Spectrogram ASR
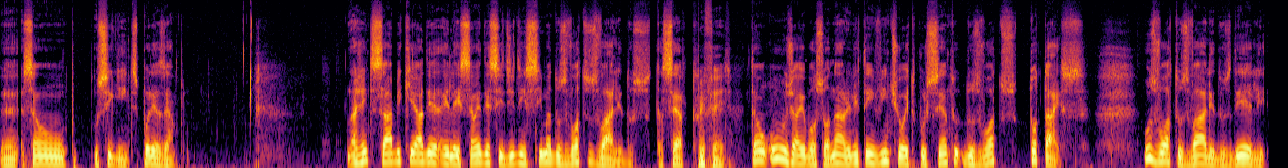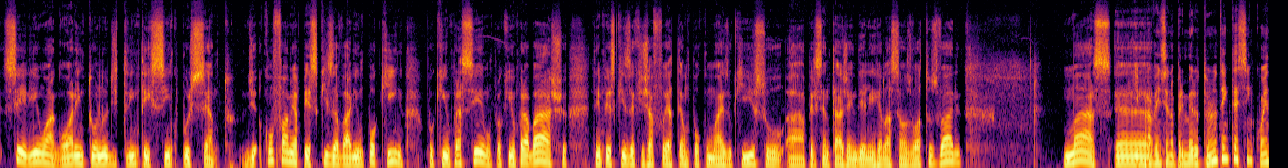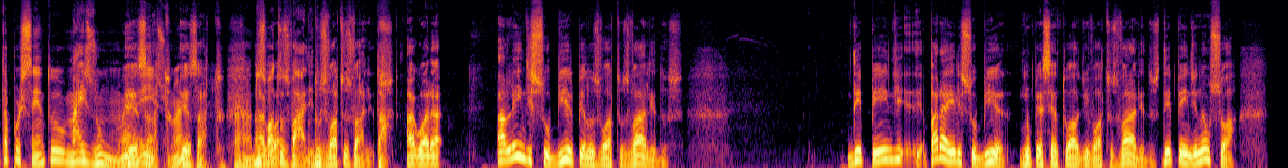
é, são os seguintes. Por exemplo, a gente sabe que a, a, eleição é decidida em cima dos votos válidos, tá certo? Perfeito. Então, o Jair Bolsonaro ele tem 28% dos votos totais. Os votos válidos dele seriam agora em torno de 35%. De, conforme a pesquisa varia um pouquinho, um pouquinho para cima, um pouquinho para baixo. Tem pesquisa que já foi até um pouco mais do que isso, a percentagem dele em relação aos votos válidos. Mas. É... E para vencer no primeiro turno tem que ter 50% mais um, não é? Exato, é isso, não é? Exato. Uhum. Dos agora, votos válidos. Dos votos válidos. Tá. Agora, além de subir pelos votos válidos, depende, para ele subir no percentual de votos válidos, depende não só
